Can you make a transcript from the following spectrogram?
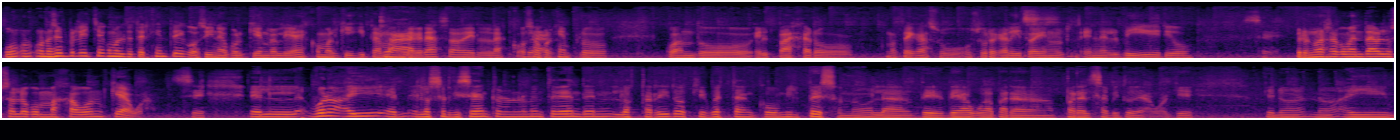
Uno siempre le echa como el detergente de cocina, porque en realidad es como el que quita más la grasa de las cosas. Por ejemplo, cuando el pájaro nos deja su, su regalito en, en el vidrio pero no es recomendable usarlo con más jabón que agua. Sí. El, bueno, ahí en, los servicentros normalmente venden los tarritos que cuestan como mil pesos, ¿no? La, de, agua para, para el sapito de agua, que que no, no ahí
